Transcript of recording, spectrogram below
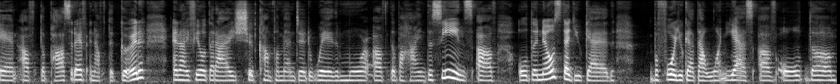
and of the positive and of the good. And I feel that I should complement it with more of the behind the scenes of all the notes that you get before you get that one yes, of all the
